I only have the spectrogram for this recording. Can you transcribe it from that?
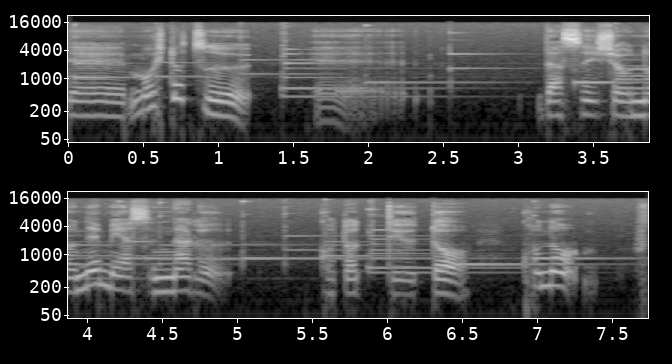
でもう一つ、えー、脱水症のね目安になることっていうとこの普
